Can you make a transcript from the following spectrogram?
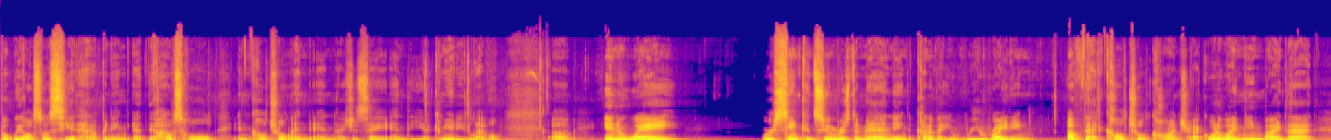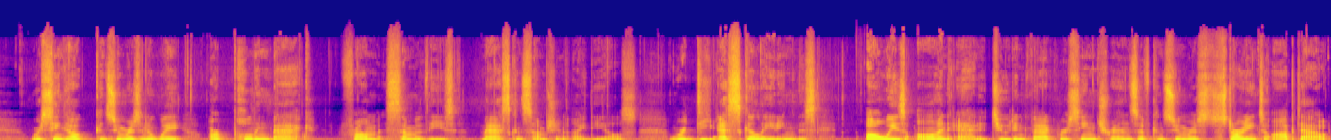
but we also see it happening at the household and cultural and, and I should say, and the uh, community level. Um, in a way, we're seeing consumers demanding kind of a rewriting of that cultural contract. What do I mean by that? We're seeing how consumers, in a way, are pulling back from some of these mass consumption ideals. We're de escalating this always on attitude. In fact, we're seeing trends of consumers starting to opt out.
